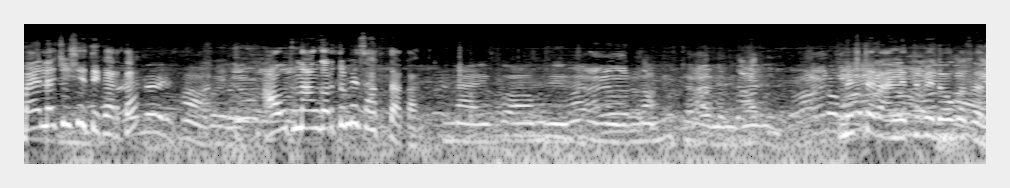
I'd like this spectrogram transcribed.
बैलाची शेती करता? आऊत नांगर तुम्हीच हाकता का? मिस्टर आणि तुम्ही दोघं जण.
